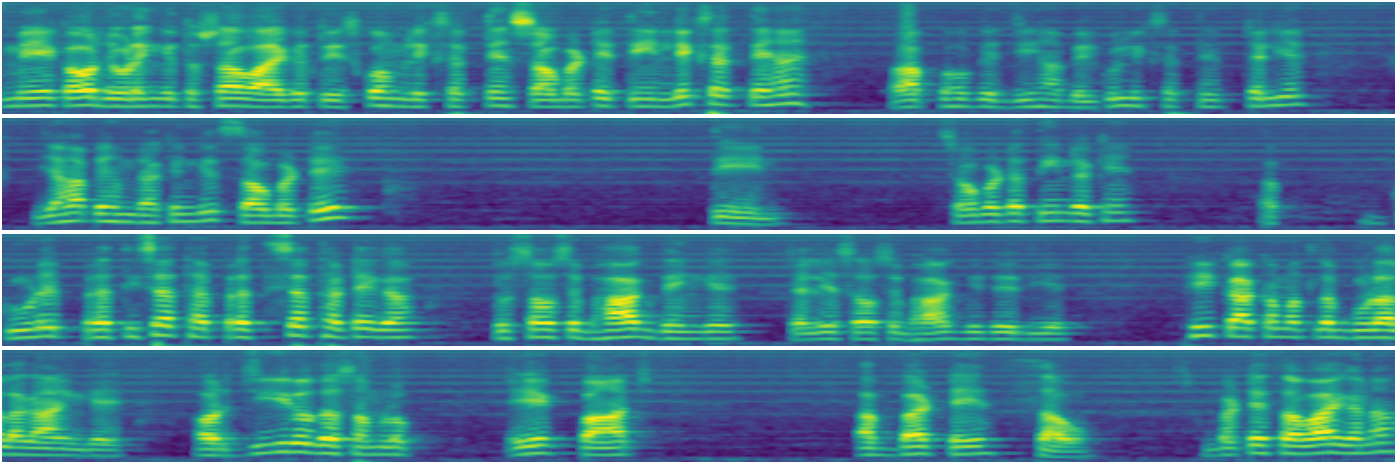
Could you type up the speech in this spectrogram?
में एक और जोड़ेंगे तो सौ आएगा तो इसको हम लिख सकते हैं, सौ बटे तीन लिख सकते हैं। तो आप कहोगे, जी हाँ बिल्कुल लिख सकते हैं। चलिए, यहाँ पे हम रखेंगे सौ बटे तीन। सौ बटा तीन रखें। अब गुणे प्रतिशत है, प्रतिशत हटेगा तो सौ से भाग देंगे। चलिए, सौ से भाग भी दे दिए। फ़ी का का मतलब गुणा लगाएँगे, और ज़ीरो दशमलव एक पाँच, अब बटे सौ। बटे सौ आएगा ना,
